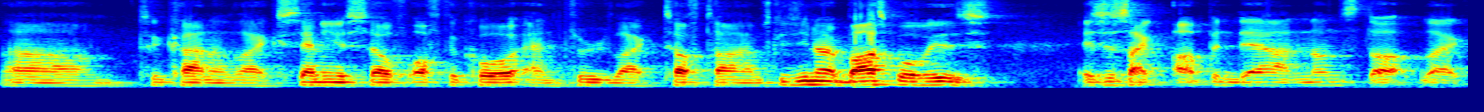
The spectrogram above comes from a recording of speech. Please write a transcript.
um, to kind of like center yourself off the court and through like tough times, because you know basketball is it's just like up and down nonstop. Like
